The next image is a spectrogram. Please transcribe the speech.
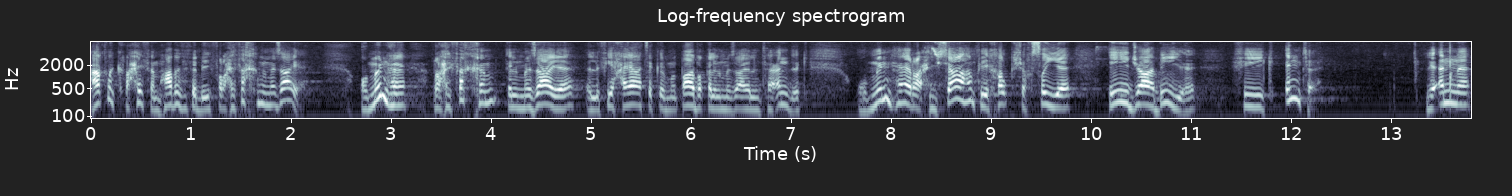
عقلك راح يفهم هذا اللي تبيه فراح يفخم المزايا. ومنها راح يفخم المزايا اللي في حياتك المطابقة للمزايا اللي انت عندك. ومنها راح يساهم في خلق شخصية إيجابية فيك أنت. لأن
